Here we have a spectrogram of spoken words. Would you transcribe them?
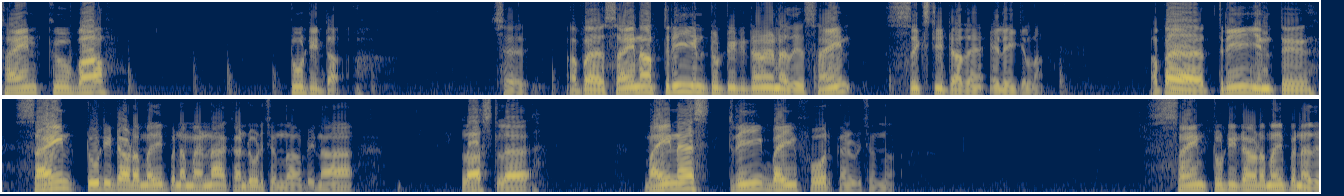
sine cube of two theta. சரி. அப்போ sine of three into two theta என்னது? சைன் சிக்ஸ் டீட்டா தான் எழுதிக்கலாம். அப்போ த்ரீ இன்ட்டு சைன் டூ டீட்டாவோட மதிப்பு நம்ம என்ன கண்டுபிடிச்சிருந்தோம் அப்படின்னா லாஸ்ட்டில் மைனஸ் த்ரீ பை ஃபோர் கண்டுபிடிச்சிருந்தோம். சைன் டூ டீட்டாவோட மதிப்பு என்னது?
